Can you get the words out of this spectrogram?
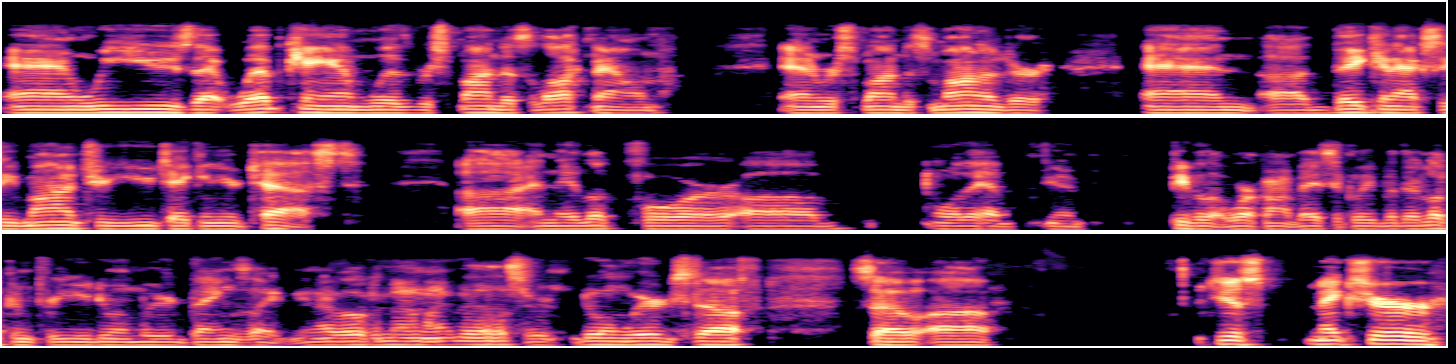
and we use that webcam with Respondus Lockdown and Respondus Monitor, and uh, they can actually monitor you taking your test uh, and they look for uh, well, they have you know people that work on it basically, but they're looking for you doing weird things like you know looking down like this or doing weird stuff. So uh, just make sure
